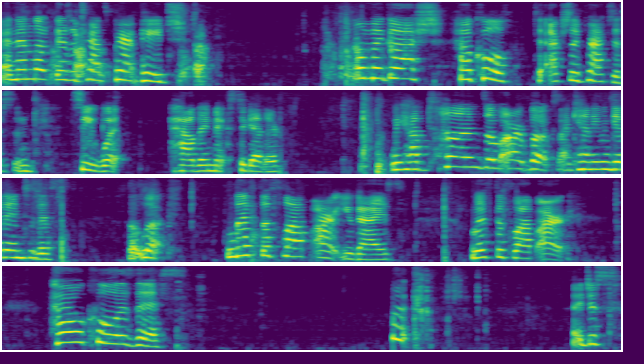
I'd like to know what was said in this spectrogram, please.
And then look, there's a transparent page. Oh my gosh, how cool to actually practice and see what how they mix together. We have tons of art books. I can't even get into this. But look, lift the flop art, you guys. Lift the flop art. How cool is this? Look. I just...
